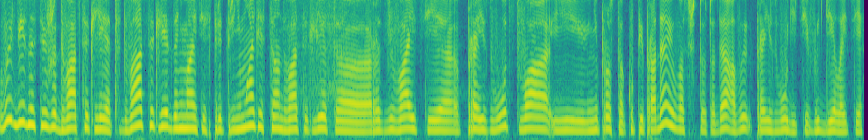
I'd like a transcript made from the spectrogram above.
Вы в бизнесе уже 20 лет. 20 лет занимаетесь предпринимательством, 20 лет э, развиваете производство, и не просто купи-продай у вас что-то, да, а вы производите, вы делаете.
